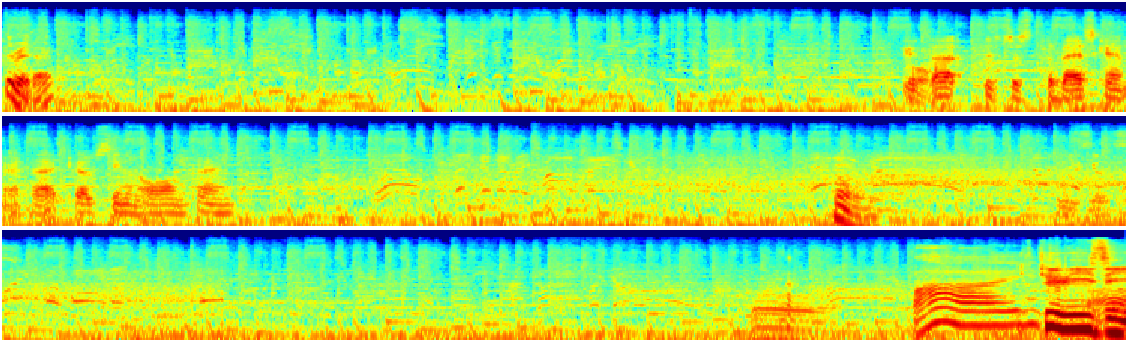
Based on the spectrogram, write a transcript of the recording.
The Ritter. Dude, that is just the best counter attack I've seen in a long time. Oh. Bye. Too easy.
